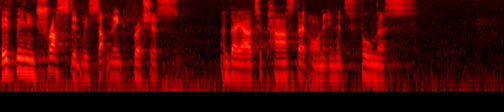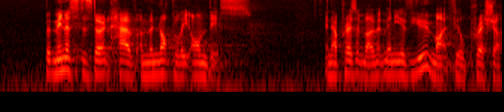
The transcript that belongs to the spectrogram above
They've been entrusted with something precious, and they are to pass that on in its fullness. But ministers don't have a monopoly on this. In our present moment, many of you might feel pressure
